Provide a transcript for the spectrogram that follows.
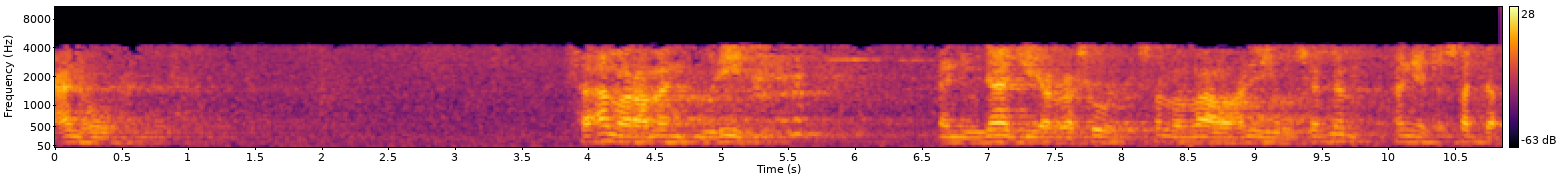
عنه فأمر من يريد أن يناجي الرسول صلى الله عليه وسلم أن يتصدق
